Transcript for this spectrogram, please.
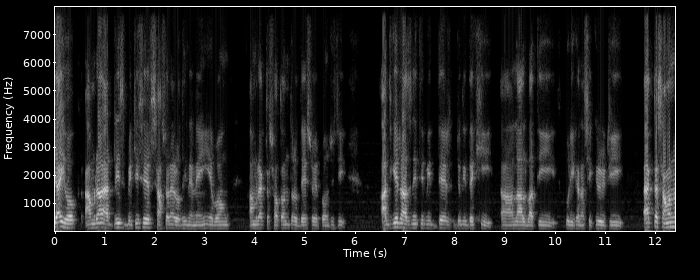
যাই হোক আমরা অ্যাটলিস্ট ব্রিটিশের শাসনের অধীনে নেই এবং আমরা একটা স্বতন্ত্র দেশ হয়ে পৌঁছেছি। আজকের রাজনীতিবিদদের যদি দেখি লালবাতি, কুড়িখানা সিকিউরিটি একটা সামান্য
